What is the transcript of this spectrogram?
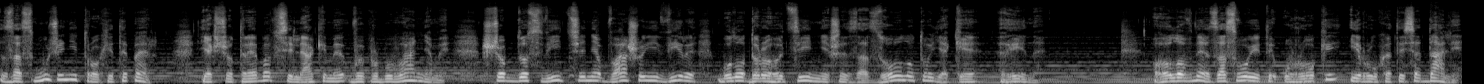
засмучені трохи тепер, якщо треба всілякими випробуваннями, щоб досвідчення вашої віри було дорогоцінніше за золото, яке гине. Головне засвоїти уроки і рухатися далі,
